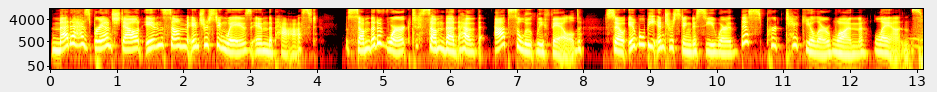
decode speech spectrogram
Meta has branched out in some interesting ways in the past, some that have worked, some that have absolutely failed. So it will be interesting to see where this particular one lands.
